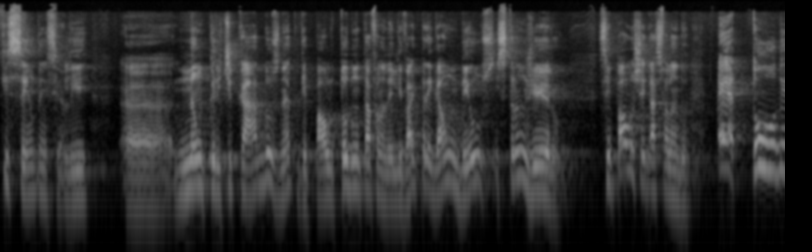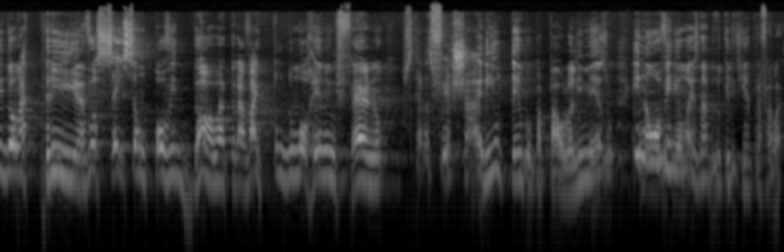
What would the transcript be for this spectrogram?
que sentem-se ali uh, não criticados, né? porque Paulo, todo mundo está falando, ele vai pregar um Deus estrangeiro. Se Paulo chegasse falando, é tudo idolatria, vocês são um povo idólatra, vai tudo morrer no inferno, os caras fechariam o tempo para Paulo ali mesmo e não ouviriam mais nada do que ele tinha para falar.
